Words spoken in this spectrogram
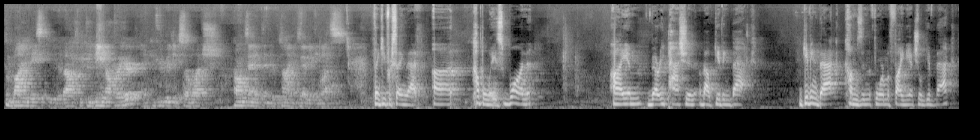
combine basically the balance between being an operator and contributing so much content and your time to everything else? Thank you for saying that. Uh, couple ways. One, I am very passionate about giving back. Giving back comes in the form of financial give back,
